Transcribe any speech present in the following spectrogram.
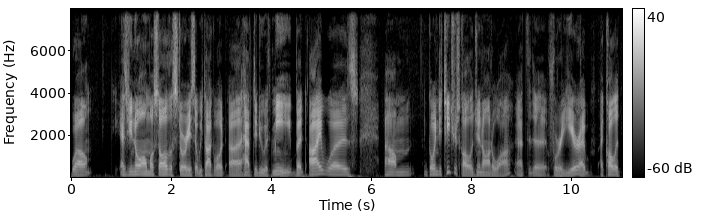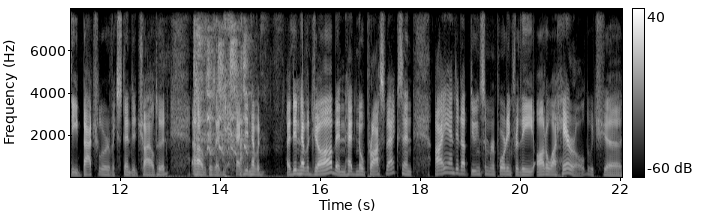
Well, as you know, almost all the stories that we talk about uh, have to do with me. But I was. Um, going to teachers college in Ottawa at the, for a year. I, I call it the Bachelor of Extended Childhood because um, I, I didn't have a I didn't have a job and had no prospects, and I ended up doing some reporting for the Ottawa Herald, which uh,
